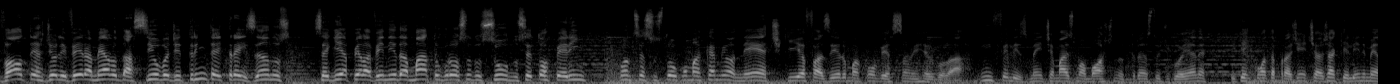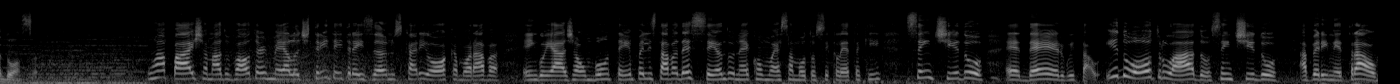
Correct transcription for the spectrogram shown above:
Walter de Oliveira Melo da Silva, de 33 anos, seguia pela Avenida Mato Grosso do Sul, no setor Perim, quando se assustou com uma caminhonete que ia fazer uma conversão irregular. Infelizmente, é mais uma morte no trânsito de Goiânia e quem conta pra gente é a Jaqueline Mendonça. Um rapaz chamado Walter Mello, de 33 anos, carioca, morava em Goiás já há um bom tempo. Ele estava descendo, né, como essa motocicleta aqui, sentido é, Dergo e tal. E do outro lado, sentido a perimetral,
